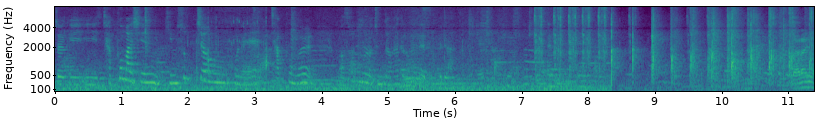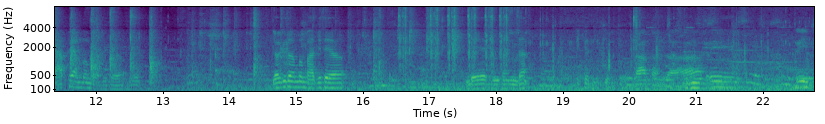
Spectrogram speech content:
저기 이 작품하신 김숙정 분의 작품을 어, 선물로 증정하도록 하겠습니다. 나란히 앞에 한번 봐주세요. 네. 여기도 한번 봐주세요. 네, 감사합니다. 비켜드릴게요. 감사합니다. 3, 2, 1.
